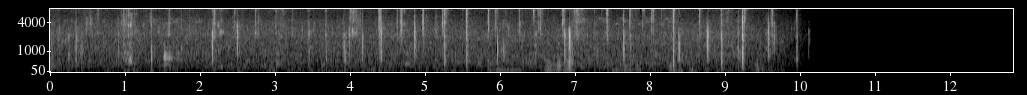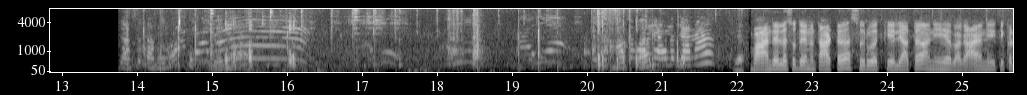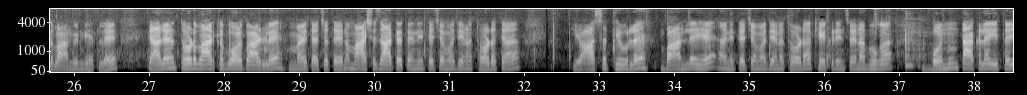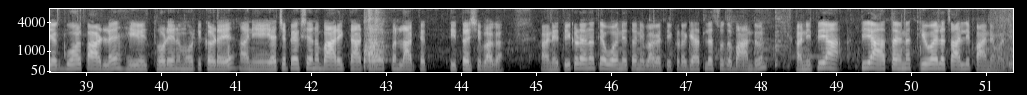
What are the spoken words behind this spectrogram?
जास्त टाकू मस्त लावलं त्या ना बांधायला सुद्धा ना ताट सुरुवात केली आता. आणि हे बघा आणि तिकडे बांधून घेतलंय. त्याला थोडं बारकं बॉल पाडलंय. मग त्याच्यात आहे ना मासे जातात आणि त्याच्यामध्ये ना थोडं त्या असं ठेवलंय बांधलंय हे. आणि त्याच्यामध्ये ना थोडं खेकडींचं आहे ना भुगा बनवून टाकलाय. इथं एक बॉल पाडलंय. ही थोडी ना मोठी कडे आहे. आणि ह्याच्यापेक्षा ना बारीक ताट पण लागतात ती तशी बघा. आणि तिकडे ना त्या वनेताने बघा तिकडं घेतलं सुद्धा बांधून. आणि ती ती आता आहे ना ठेवायला चालली पाण्यामध्ये.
